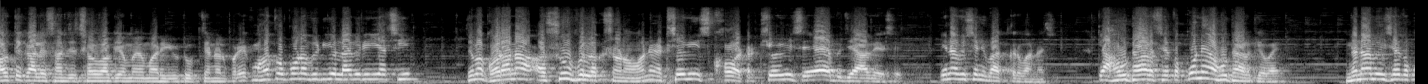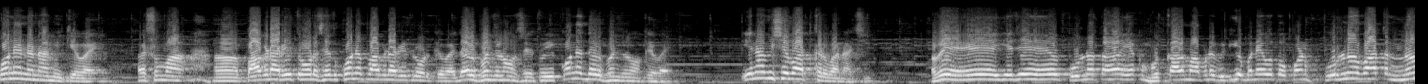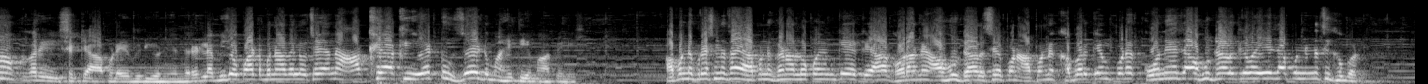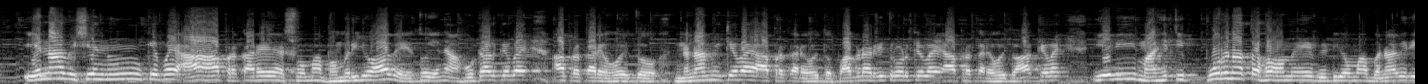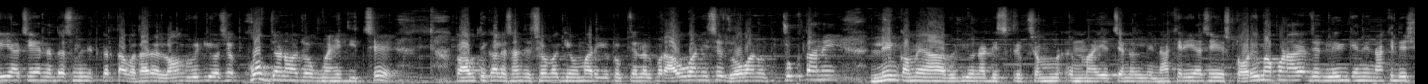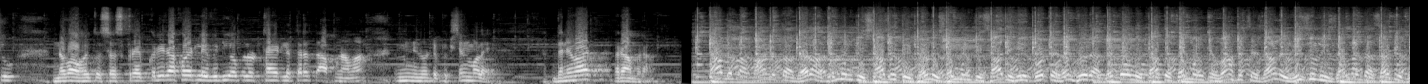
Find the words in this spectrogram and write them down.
આવતીકાલે સાંજે છ વાગે અમે અમારી યુટ્યુબ ચેનલ પર એક મહત્વપૂર્ણ વીડિયો લાવી રહ્યા છીએ, જેમાં ઘોડાના અશુભ લક્ષણો અને અઠ્યાવીસ ખોટ, અઠ્યાવીસ એબ જે આવે છે, એના વિશેની વાત કરવાના છે કે આહુઢાળ છે તો કોને આહુઢાળ કહેવાય? નનામી છે તો કોને નનામી કહેવાય? અશુમાં પાગડા રીતરોડ છે તો કોને પાગડા રીતરોડ કહેવાય? દળભંજણો છે તો એ કોને દળભંજણો કહેવાય? એના વિશે વાત કરવાના છીએ. હવે એ જે પૂર્ણતઃ એક ભૂતકાળમાં આપણે વીડિયો બનાવ્યો હતો, પણ પૂર્ણ વાત ન કરી શક્યા આપણે એ વિડીયોની અંદર. એટલે બીજો પાર્ટ બનાવેલો છે અને આખે આખી એ ટુ ઝેડ માહિતી એમાં આપેલી છે. આપણને પ્રશ્ન થાય, આપણને ઘણા લોકો એમ કહે કે આ ઘોડાને આહુઢાળ છે, પણ આપણને ખબર કેમ પડે? કોને જ આહુઢાળ કહેવાય એ જ આપણને નથી ખબર. એના વિશેનું કે ભાઈ આ આ પ્રકારે અશ્વમાં ભમરીઓ આવે તો એને આહુઢાળ કહેવાય, આ પ્રકારે હોય તો નનામી કહેવાય, આ પ્રકારે હોય તો પાગડા રીતરોડ કહેવાય, આ પ્રકારે હોય તો આ કહેવાય. એવી માહિતી પૂર્ણતઃ અમે વિડીયોમાં બનાવી રહ્યા છીએ અને દસ મિનિટ કરતાં વધારે લોંગ વીડિયો છે. ખૂબ જાણવા જોગ માહિતી છે. તો આવતીકાલે સાંજે છ વાગે અમારી યુટ્યુબ ચેનલ પર આવવાની છે. જોવાનું ચૂકતા નહીં. લિંક અમે આ વિડીયોના ડિસ્ક્રિપ્શનમાં એ ચેનલની નાખી રહ્યા છીએ. સ્ટોરીમાં પણ આ જે લિંક એની નાખી દઈશું. નવા હોય તો સબસ્ક્રાઇબ કરી રાખો એટલે વીડિયો અપલોડ થાય એટલે તરત આપનામાં એમની નોટિફિકેશન મળે. ધન્યવાદ. રામ રામ. સમંકી સાધી ગોટે રંભુરા જટોલું જાણે, વીજળી ઝાલંદા સાડી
